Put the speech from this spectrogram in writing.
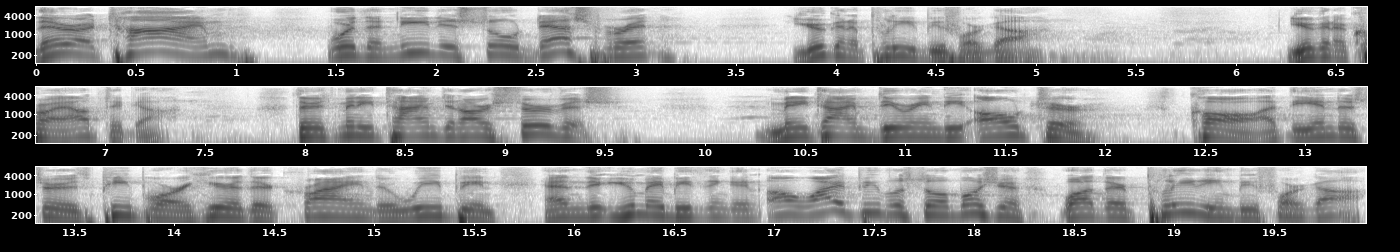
There are times where the need is so desperate, you're going to plead before God. You're going to cry out to God. There's many times in our service, many times during the altar call at the end of service, people are here, they're crying, they're weeping, and you may be thinking, oh, why are people so emotional? Well, they're pleading before God.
